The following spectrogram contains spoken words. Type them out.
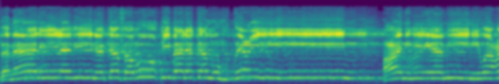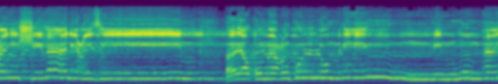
فما للذين كفروا قبلك مهطعين عن اليمين وعن الشمال عزين أيطمع كل امرئ منهم أن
